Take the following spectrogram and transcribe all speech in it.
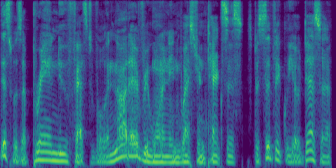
This was a brand new festival, and not everyone in Western Texas, specifically Odessa,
